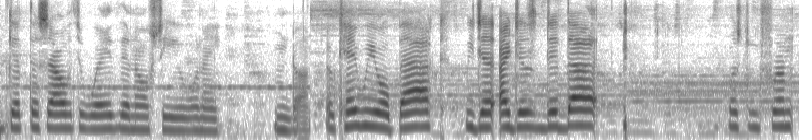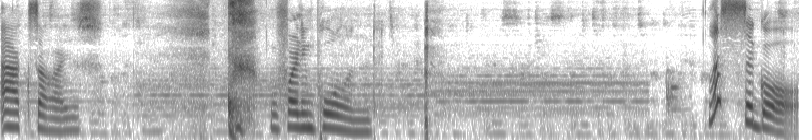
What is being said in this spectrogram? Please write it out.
Get this out of the way, then I'll see you when I am done. Okay, we are back. We just I just did that. Western Front Axis. We're fighting Poland. Let's go.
